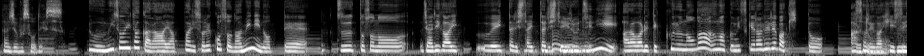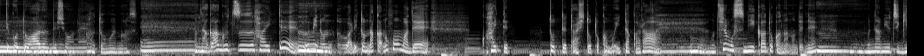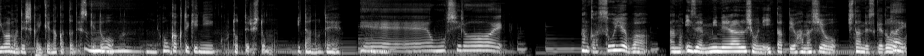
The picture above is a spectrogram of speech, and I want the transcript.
大丈夫そうです。でも海沿いだからやっぱりそれこそ波に乗ってずっとその砂利がい上行ったり下行ったりしているうちに現れてくるのがうまく見つけられればきっとそれが翡翠ってことはあるんでしょうねあ。ると思います。えー長靴履いて、うん海の割と中の方まで入って撮ってた人とかもいたから、うん、私もスニーカーとかなのでねう、波打ち際までしか行けなかったですけど、うんうん本格的にこう撮ってる人もいたので、へえ面白い。なんかそういえばあの以前ミネラルショーに行ったっていう話をしたんですけど、はい。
